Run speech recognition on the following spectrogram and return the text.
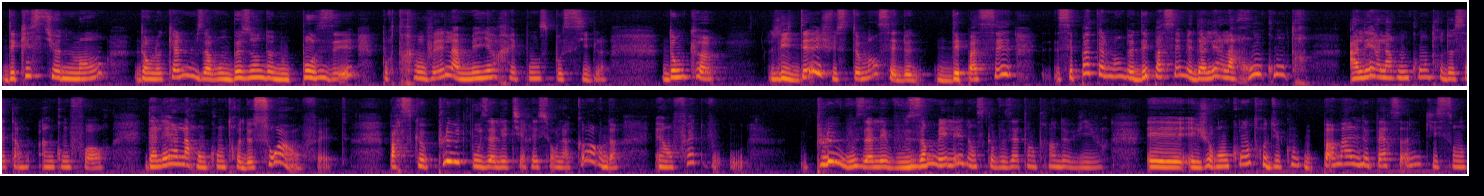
des questionnements dans lesquels nous avons besoin de nous poser pour trouver la meilleure réponse possible. Donc, l'idée justement, c'est de dépasser, c'est pas tellement de dépasser, mais d'aller à la rencontre, aller à la rencontre de cet inconfort, d'aller à la rencontre de soi en fait. Parce que plus vous allez tirer sur la corde, et en fait, plus vous allez vous emmêler dans ce que vous êtes en train de vivre. Et, je rencontre du coup pas mal de personnes qui sont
